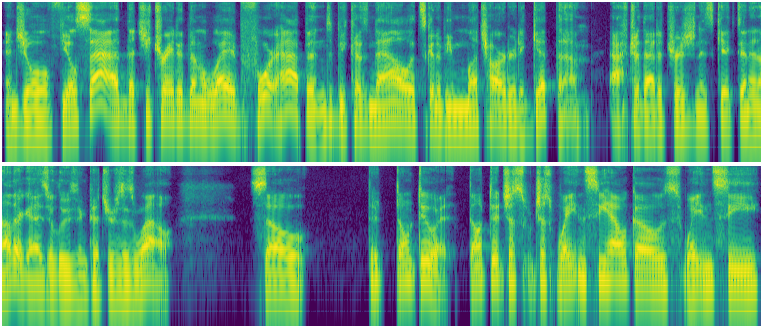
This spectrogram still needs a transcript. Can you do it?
And you'll feel sad that you traded them away before it happened because now it's going to be much harder to get them after that attrition is kicked in and other guys are losing pitchers as well. So don't do it. Don't do it. just just wait and see how it goes. Wait and see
